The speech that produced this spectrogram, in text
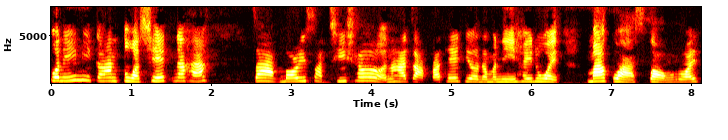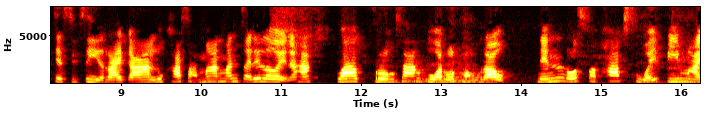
ตัวนี้มีการตรวจเช็คนะคะ จากบริษัททีเชอร์นะคะจากประเทศเยอรมนีให้ด้วยมากกว่า 274 รายการ ลูกค้าสามารถมั่นใจได้เลยนะคะ ว่าโครงสร้างตัวรถของเรา เน้นรถสภาพสวยปีใหม่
